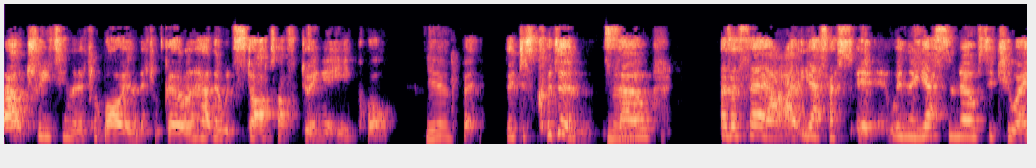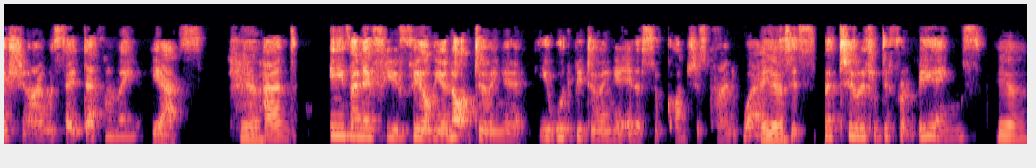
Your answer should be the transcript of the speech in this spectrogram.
about treating the little boy and the little girl and how they would start off doing it equal. Yeah. But they just couldn't. No. So, as I say, I, I- yes, I in a yes and no situation, I would say definitely yes. Yeah. And even if you feel you're not doing it, you would be doing it in a subconscious kind of way Yeah. because it's they're two little different beings. Yeah.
